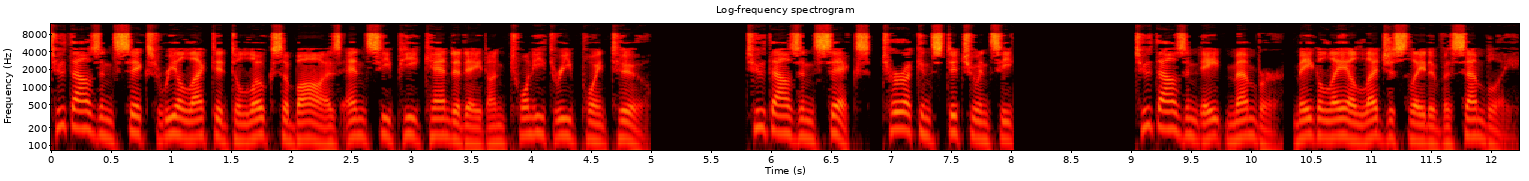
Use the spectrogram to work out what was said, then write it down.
2006 re-elected to Lok Sabha as NCP candidate on 23.2. 2006, Tura constituency. 2008 member, Meghalaya Legislative Assembly.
